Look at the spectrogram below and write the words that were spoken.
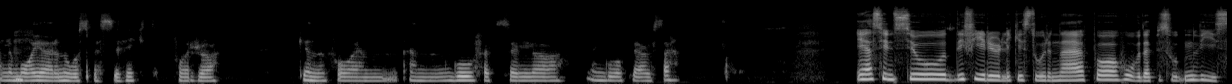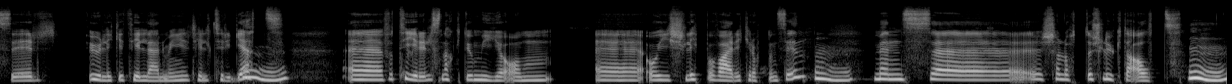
eller må gjøre noe spesifikt for å kunne få en, en god fødsel og en god opplevelse. Jeg syns jo de fire ulike historiene på hovedepisoden viser ulike tilnærminger til trygghet. Mm. Eh, for Tiril snakket jo mye om eh, å gi slipp og være i kroppen sin. Mm. Mens eh, Charlotte slukte alt. Mm.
